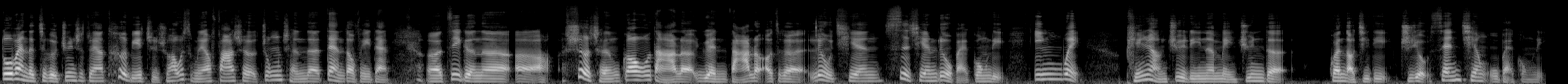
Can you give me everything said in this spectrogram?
多半的这个军事专家特别指出，他为什么要发射中程的弹道飞弹？呃，这个呢，呃，射程高达了，远达了，呃，这个六千四千六百公里，因为平壤距离呢，美军的关岛基地只有三千五百公里。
